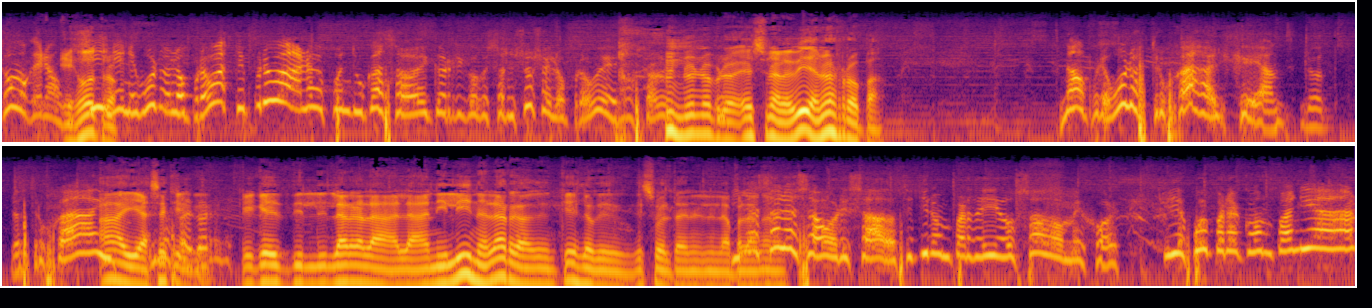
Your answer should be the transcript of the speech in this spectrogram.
¿Cómo que no? Es sí, otro. nene, vos no lo probaste, probalo después en tu casa, a ver qué rico que sale. Yo ya lo probé, ¿no sabes? No, no, pero es una bebida, no es ropa. no, pero vos lo estrujás al gean, lo, lo estrujás y... Ah, y haces no que, que, que larga la, la anilina, larga, ¿qué es lo que, que suelta en, en la Y la palanca? sal saborizado, si tiene un par de días usado mejor. Y después para acompañar,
